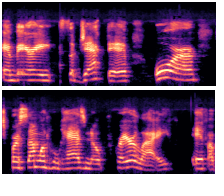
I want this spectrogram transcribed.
and very subjective. Or for someone who has no prayer life, if a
